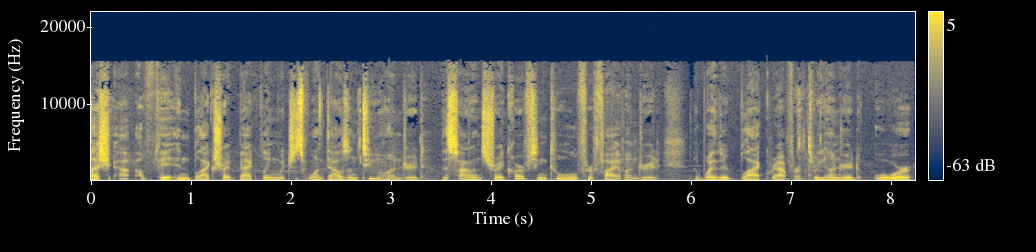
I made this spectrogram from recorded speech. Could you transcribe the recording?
Hush outfit and black stripe backbling, which is 1,200. The silent strike harvesting tool for 500. The weathered black wrap for 300, or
